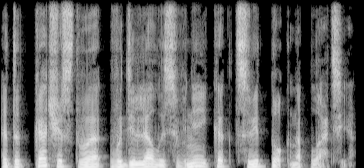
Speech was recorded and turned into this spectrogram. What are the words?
Это качество выделялось в ней, как цветок на платье.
